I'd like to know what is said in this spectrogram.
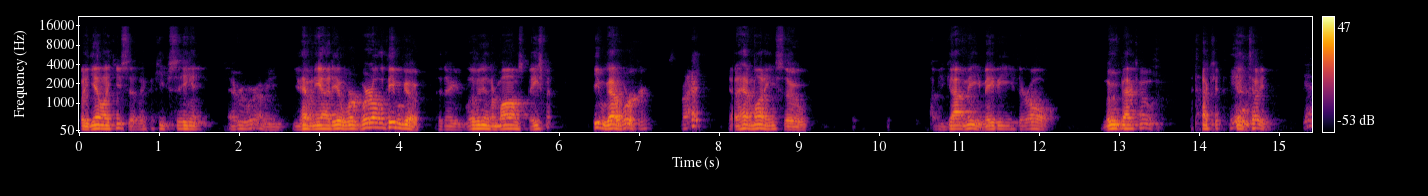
but again, like you said, like I keep seeing it everywhere. I mean, you have any idea where where all the people go? They're they living in their mom's basement? People got to work. Right? Got to have money. So, you got me. Maybe they're all moved back home. I could, Yeah. couldn't tell you. Yeah,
